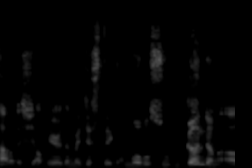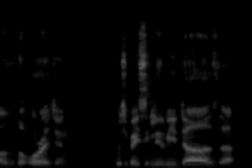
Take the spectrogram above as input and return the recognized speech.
top of the shelf here, the majestic Mobile Suit Gundam of the Origin, which basically redoes uh,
